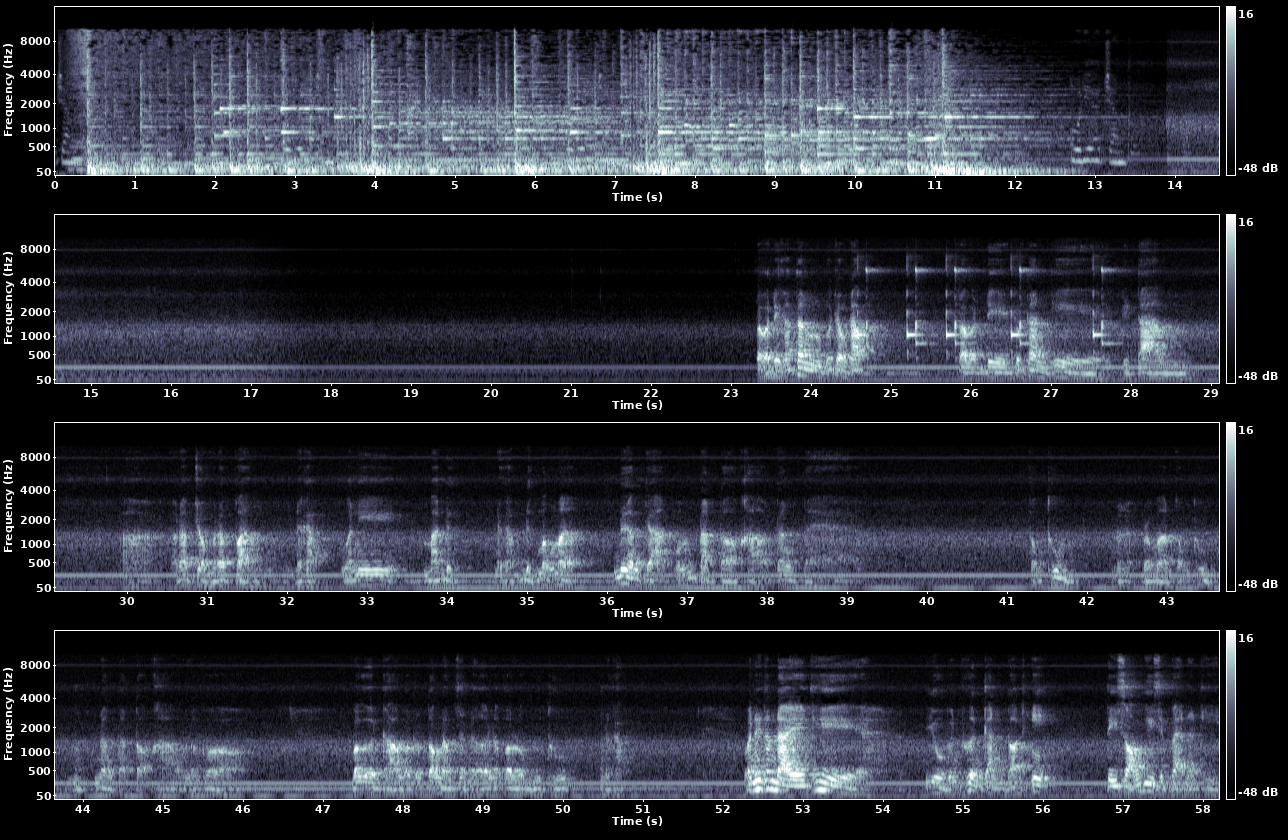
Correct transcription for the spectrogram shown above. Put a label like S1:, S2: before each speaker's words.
S1: Jungle. Audio Jungle.
S2: สวัสดีครับท่านผู้ชมครับ สวัสดีทุกท่านที่ติดตามเอ่อ รับชมรับฟังนะครับ วันนี้มาดึกนะครับ ดึกมาก ๆ เนื่องจากผมตัดต่อข่าวตั้งแต่สองทุ่มนะครับประมาณสองทุ่มนั่งตัดต่อข่าวแล้วก็บังเอิญข่าวเราต้องนำเสนอแล้วก็ลง YouTube นะครับ วันนี้ท่านใดที่อยู่เป็นเพื่อนกันตอนที่ตีสองยี่สิบแปดนาที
